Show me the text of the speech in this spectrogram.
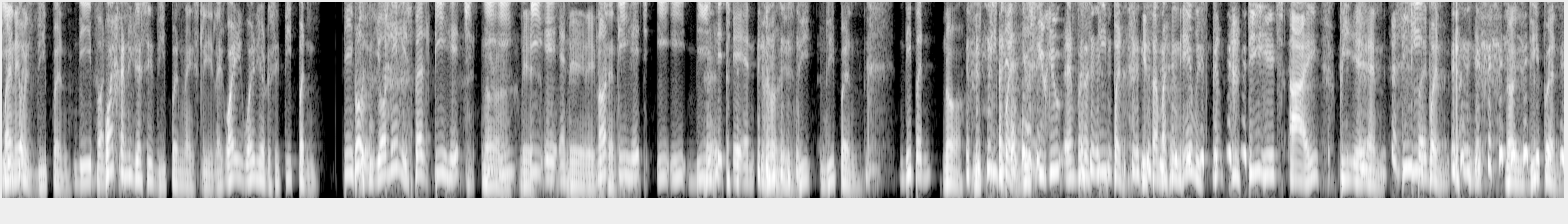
My name is Deepen. Deepen. Why can't you just say Deepen nicely? Like why why do you have to say Deepen? Bro, your name is spelled T H E E P A N, not T H E E B H A N. No, it's D Deepen. Deepen. No, you deepen. you, you, you emphasize deepen. It's like my name is T H I P A N. Deepen. deepen. no, it's deepen.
